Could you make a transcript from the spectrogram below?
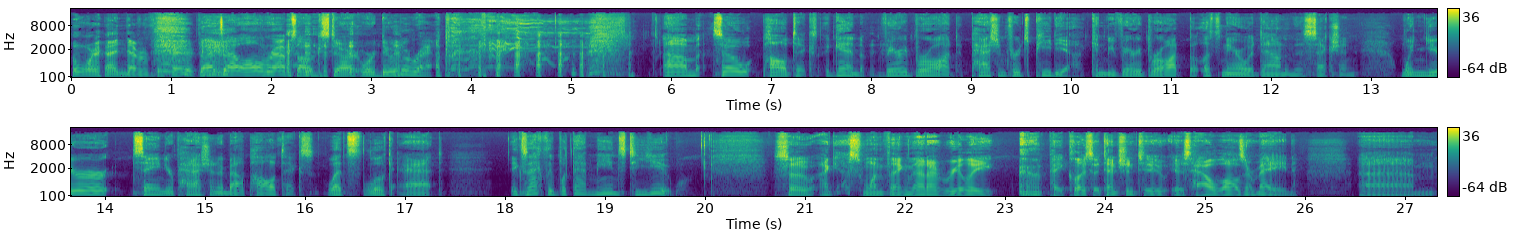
Don't worry, I never prepared. That's how all rap songs start. We're doing a rap. um, so politics again, very broad. Passion Fruitspedia can be very broad, but let's narrow it down in this section. When you're saying you're passionate about politics, let's look at exactly what that means to you. So, I guess one thing that I really pay close attention to is how laws are made. Um,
